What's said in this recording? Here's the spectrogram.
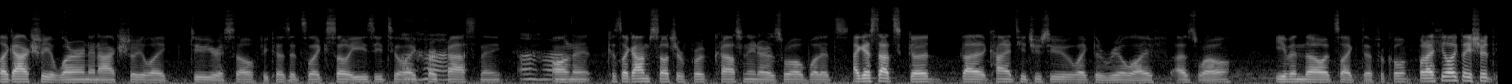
like actually learn and actually like do yourself because it's like so easy to like Uh-huh. procrastinate Uh-huh. on it cuz like I'm such a procrastinator as well, but it's I guess that's good that it kind of teaches you like the real life as well even though it's like difficult. But I feel like they should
